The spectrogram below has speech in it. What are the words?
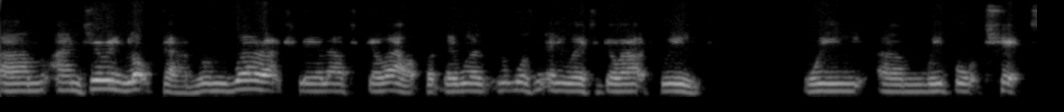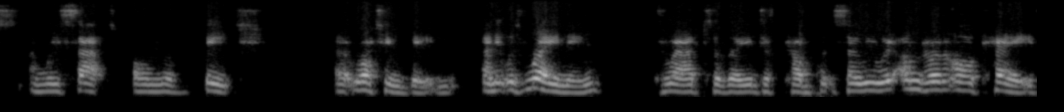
Um, and during lockdown, when we were actually allowed to go out, but there, were, there wasn't anywhere to go out to eat, we um, we bought chips and we sat on the beach at Rottingdean, and it was raining to add to the discomfort. So we were under an arcade,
